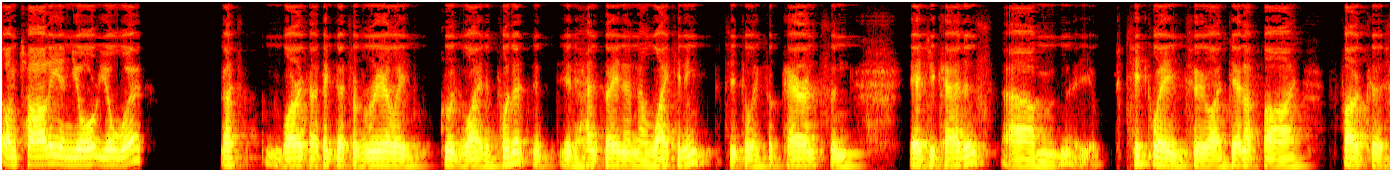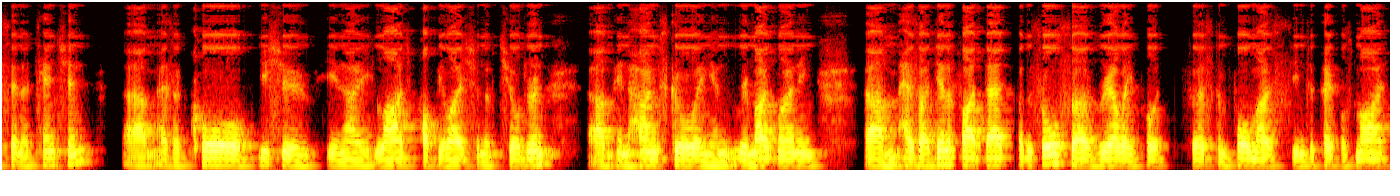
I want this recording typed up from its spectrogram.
on Tali and your your work? That's, Warwick, I think that's a really good way to put it. It, it has been an awakening, particularly for parents and educators, um, particularly to identify focus and attention um, as a core issue in a large population of children um, in homeschooling and remote learning um, has identified that, but it's also really put first and foremost into people's minds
